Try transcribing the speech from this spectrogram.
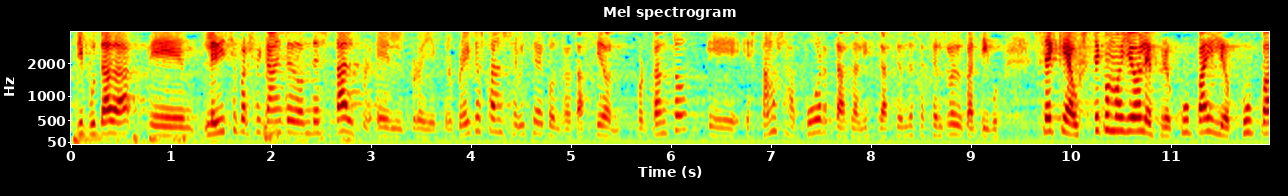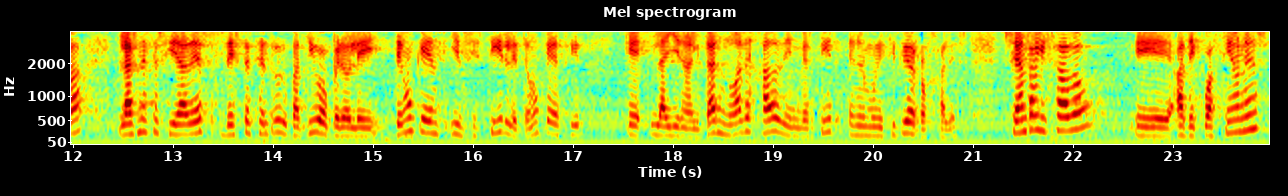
diputada, eh, le he dicho perfectamente dónde está el, pr- el proyecto. El proyecto está en el servicio de contratación. Por tanto, eh, estamos a puertas de la licitación de ese centro educativo. Sé que a usted como yo le preocupa y le ocupa las necesidades de este centro educativo, pero le tengo que ins- insistir, le tengo que decir que la Generalitat no ha dejado de invertir en el municipio de Rojales. Se han realizado eh, adecuaciones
